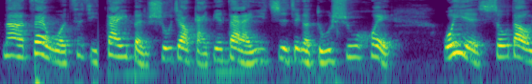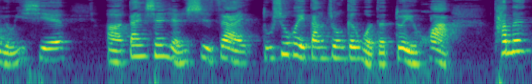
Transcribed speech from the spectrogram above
那在我自己带一本书叫《改变带来医治》这个读书会，我也收到有一些呃单身人士在读书会当中跟我的对话，他们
